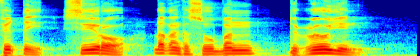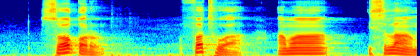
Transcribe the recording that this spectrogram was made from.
fiqi siiro dhaqanka suuban ducooyin. Soo qor fatwa ama islaam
